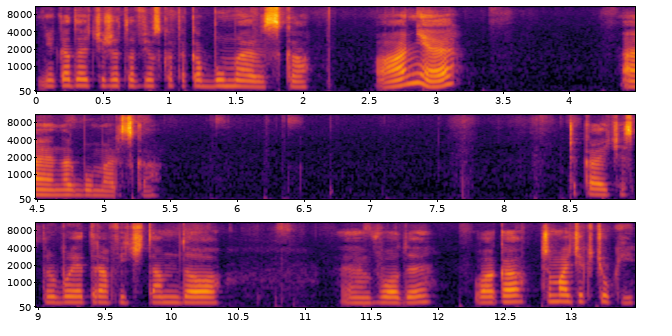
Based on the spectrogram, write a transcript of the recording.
nie gadajcie, że ta wioska taka boomerska. A nie. A jednak boomerska. Czekajcie, spróbuję trafić tam do e, wody. Uwaga, trzymajcie kciuki.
